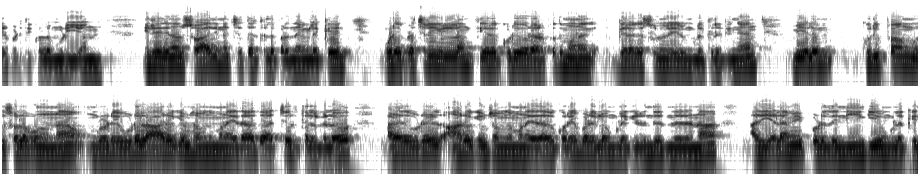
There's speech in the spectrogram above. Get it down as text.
ஏற்படுத்திக் கொள்ள முடியும். இன்றைய தினம் சுவாதி நட்சத்திரத்தில் பிறந்தவங்களுக்கு உங்களுடைய பிரச்சனைகள் எல்லாம் தீரக்கூடிய ஒரு அற்புதமான கிரக சூழ்நிலையில் உங்களுக்கு இருக்குங்க. மேலும் குறிப்பாக உங்களுக்கு சொல்ல போகணுன்னா உங்களுடைய உடல் ஆரோக்கியம் சம்மந்தமான ஏதாவது அச்சுறுத்தல்களோ அல்லது உடல் ஆரோக்கியம் சம்மந்தமான ஏதாவது குறைபாடுகளோ உங்களுக்கு இருந்திருந்ததுன்னா அது எல்லாமே இப்பொழுது நீங்கி உங்களுக்கு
